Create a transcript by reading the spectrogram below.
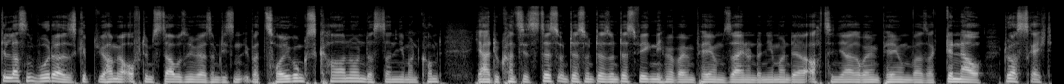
gelassen wurde. Also es gibt, wir haben ja oft im Star Wars-Universum diesen Überzeugungskanon, dass dann jemand kommt, ja, du kannst jetzt das und das und das und deswegen nicht mehr beim Imperium sein. Und dann jemand, der 18 Jahre beim Imperium war, sagt, genau, du hast recht.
